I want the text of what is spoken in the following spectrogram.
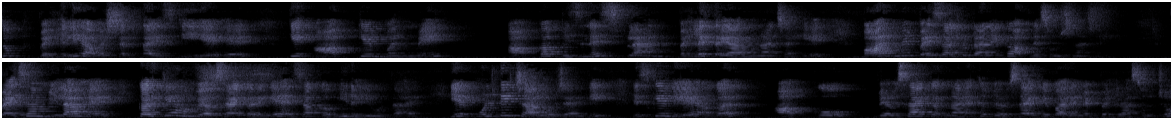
तो पहली आवश्यकता इसकी ये है कि आपके मन में आपका बिज़नेस प्लान पहले तैयार होना चाहिए, बाद में पैसा जुटाने का आपने सोचना चाहिए। पैसा मिला है, करके हम व्यवसाय करेंगे, ऐसा कभी नहीं होता है। ये उल्टी चाल हो जाएगी। इसके लिए अगर आपको व्यवसाय करना है तो व्यवसाय के बारे में पहला सोचो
